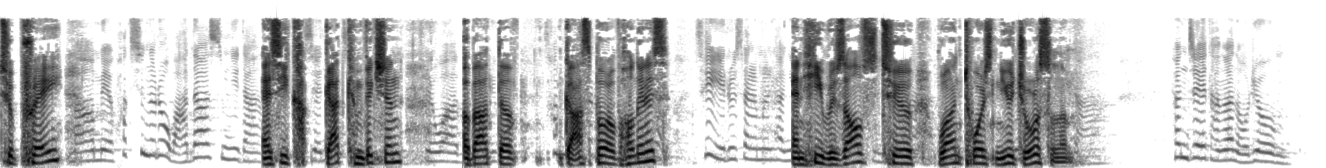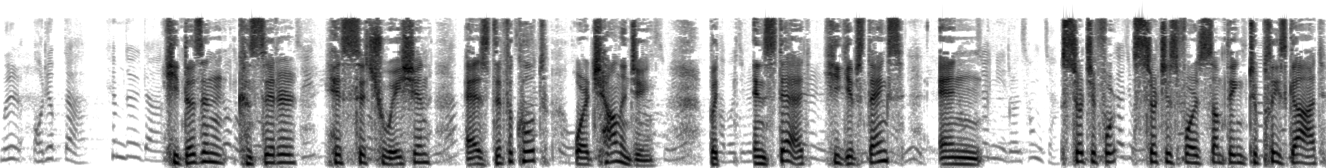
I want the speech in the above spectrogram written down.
to pray as he got conviction about the gospel of holiness, and he resolves to run towards New Jerusalem. He doesn't consider his situation as difficult or challenging, but instead he gives thanks and searches for, searches for something to please God.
